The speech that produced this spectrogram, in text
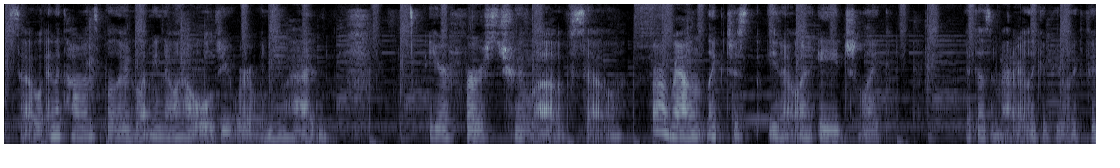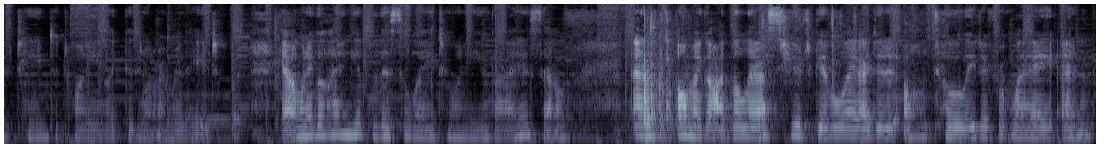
So in the comments below, let me know how old you were when you had your first true love. So, or around like just, you know, an age like it doesn't matter like if you're like 15 to 20 like because you don't remember the age but yeah i'm gonna go ahead and give this away to one of you guys so and oh my god, the last huge giveaway, I did it a totally different way and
